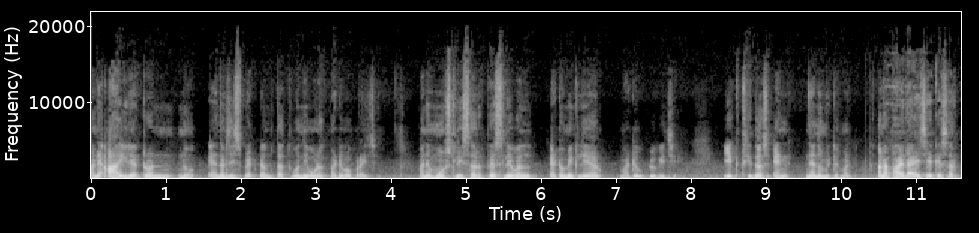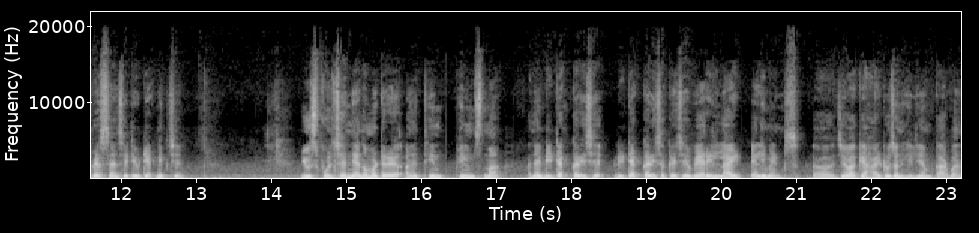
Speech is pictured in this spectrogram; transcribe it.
અને આ ઇલેક્ટ્રોનનું એનર્જી સ્પેક્ટ્રમ તત્વની ઓળખ માટે વપરાય છે અને mostly surface level atomic layer માટે ઉપયોગી છે એકથી દસ એન, નેનોમીટર માટે. આના ફાયદા એ છે કે સરફેસ સેન્સિટિવ ટેકનિક છે. યુઝફુલ છે નેનો મટીરિયલ અને થિન ફિલ્મ્સમાં અને ડિટેક્ટ કરી છે ડિટેક્ટ કરી શકે છે વેરી લાઇટ એલિમેન્ટ્સ જેવા કે હાઇડ્રોજન હિલિયમ કાર્બન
